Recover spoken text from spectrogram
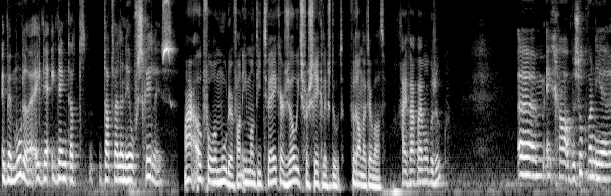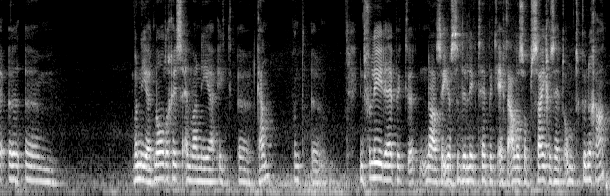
Ik ben moeder. Ik, de- ik denk dat dat wel een heel verschil is. Maar ook voor een moeder van iemand die twee keer zoiets verschrikkelijks doet, verandert er wat. ga je vaak bij hem op bezoek? Ehm, ik ga op bezoek wanneer, eh, ehm, wanneer het nodig is en wanneer ik eh, kan. Want ehm, in het verleden heb ik, eh, na zijn eerste delict, heb ik echt alles opzij gezet om te kunnen gaan.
